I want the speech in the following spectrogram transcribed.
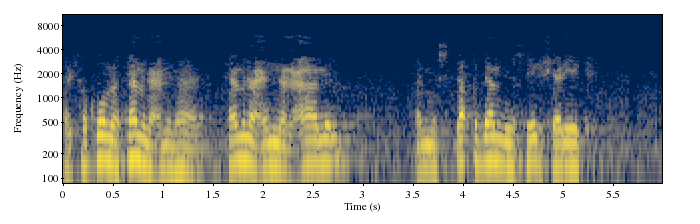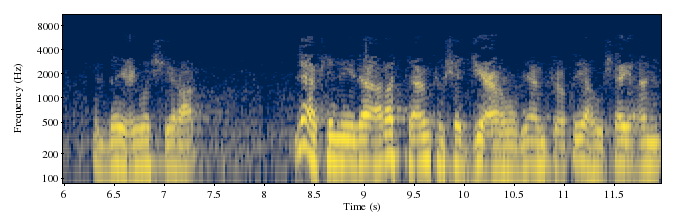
الحكومة تمنع من هذا. تمنع أن العامل المستقدم يصير شريك في البيع والشراء. لكن إذا أردت أن تشجعه بأن تعطيه شيئا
